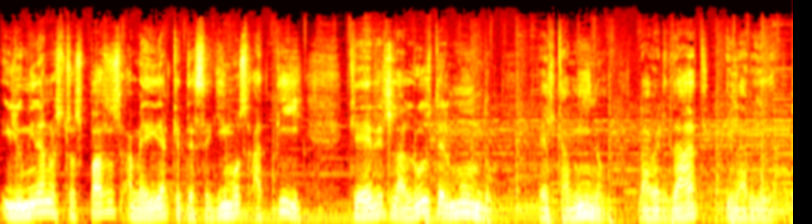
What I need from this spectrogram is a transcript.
Ilumina nuestros pasos a medida que te seguimos a ti, que eres la luz del mundo, el camino, la verdad y la vida.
